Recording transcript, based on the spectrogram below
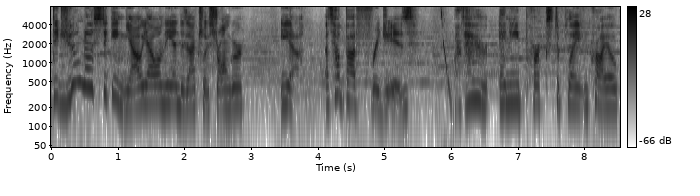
Did you know sticking Yao Yao on the end is actually stronger? Yeah, that's how bad Fridge is. Are there any perks to play in Cryo?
